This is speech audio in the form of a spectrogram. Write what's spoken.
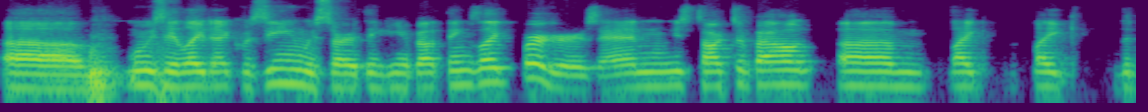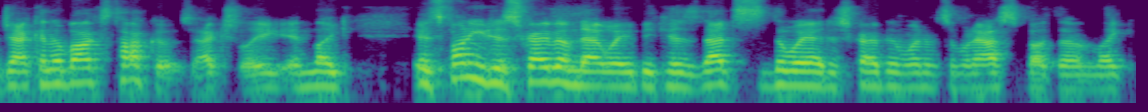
um, when we say late night cuisine, we started thinking about things like burgers, and we talked about um, like like the Jack in the Box tacos, actually. And like it's funny you describe them that way because that's the way I describe them when someone asks about them. Like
